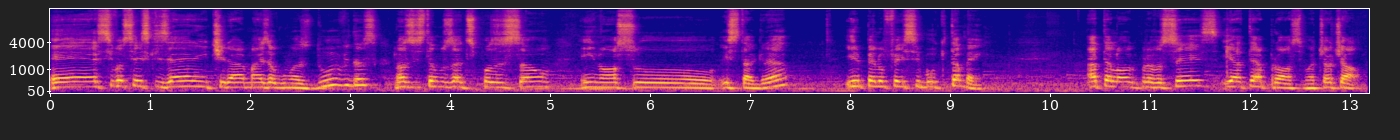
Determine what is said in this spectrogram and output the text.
É, se vocês quiserem tirar mais algumas dúvidas, nós estamos à disposição em nosso Instagram e pelo Facebook também. Até logo para vocês e até a próxima. Tchau, tchau.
